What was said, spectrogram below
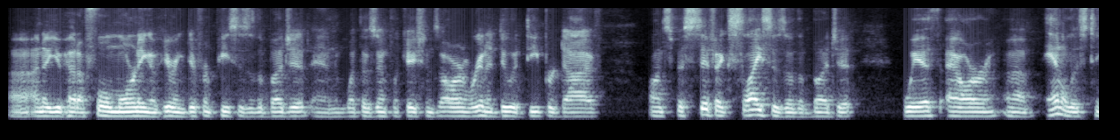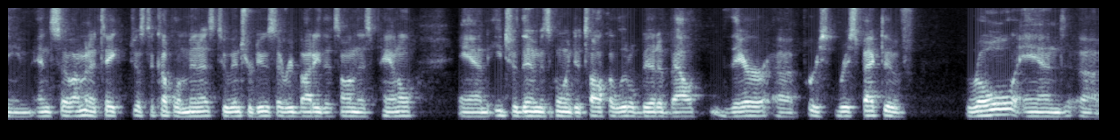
Uh, I know you've had a full morning of hearing different pieces of the budget and what those implications are, and we're going to do a deeper dive on specific slices of the budget with our uh, analyst team. And so I'm going to take just a couple of minutes to introduce everybody that's on this panel, and each of them is going to talk a little bit about their uh, respective role and uh,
